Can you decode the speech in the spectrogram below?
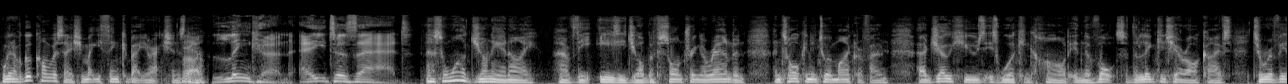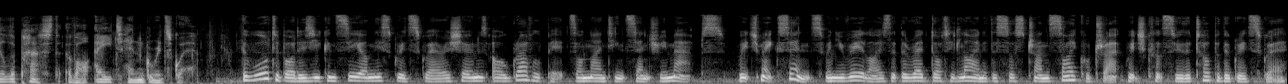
to have a good conversation, make you think about your actions now. Lincoln A to Z. Now, so while Johnny and I have the easy job of sauntering around and, and talking into a microphone, uh, Joe Hughes is working hard in the vaults of the Lincolnshire archives to reveal the past of our A10 grid square. The water bodies you can see on this grid square are shown as old gravel pits on 19th century maps, which makes sense when you realise that the red dotted line of the Sustrans cycle track, which cuts through the top of the grid square,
